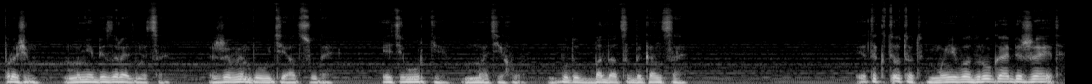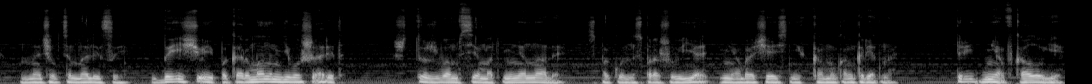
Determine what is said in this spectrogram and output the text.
Впрочем, мне без разницы. Живым бы уйти отсюда. Эти урки, мать их, будут бодаться до конца. «Это кто тут моего друга обижает?» – начал темнолицый. «Да еще и по карманам его шарит. Что же вам всем от меня надо?» – спокойно спрашиваю я, не обращаясь ни к кому конкретно. «Три дня в Калуге,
